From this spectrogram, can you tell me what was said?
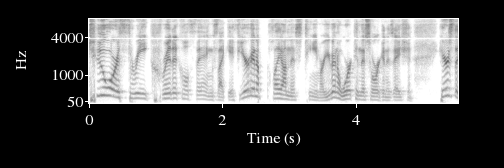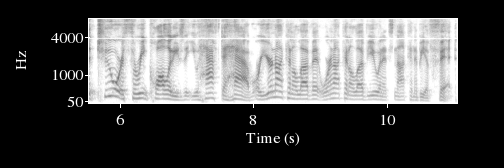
two or three critical things, like if you're going to play on this team or you're going to work in this organization, here's the two or three qualities that you have to have, or you're not going to love it, we're not going to love you, and it's not going to be a fit.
